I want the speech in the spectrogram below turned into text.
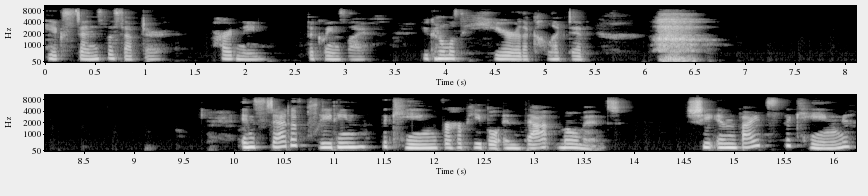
He extends the scepter, pardoning the queen's life. You can almost hear the collective. Instead of pleading the king for her people in that moment, she invites the king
